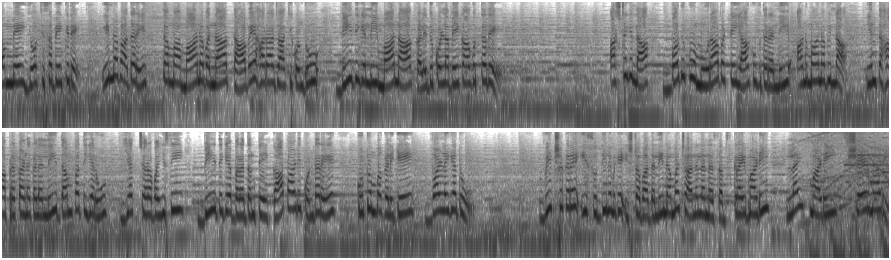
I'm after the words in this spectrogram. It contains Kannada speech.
ಒಮ್ಮೆ ಯೋಚಿಸಬೇಕಿದೆ. ಇಲ್ಲವಾದರೆ ತಮ್ಮ ಮಾನವನ್ನ ತಾವೇ ಹರಾಜಾಕಿಕೊಂಡು ಬೀದಿಯಲ್ಲಿ ಮಾನ ಕಳೆದುಕೊಳ್ಳಬೇಕಾಗುತ್ತದೆ. ಅಷ್ಟೇ ಇಲ್ಲ ಬದುಕು ಮೂರಾಬಟ್ಟೆಯಾಗುವುದರಲ್ಲಿ ಅನುಮಾನವಿಲ್ಲ. ಇಂತಹ ಪ್ರಕರಣಗಳಲ್ಲಿ ದಂಪತಿಯರು ಎಚ್ಚರ ವಹಿಸಿ ಬೀದಿಗೆ ಬರದಂತೆ ಕಾಪಾಡಿಕೊಂಡರೆ ಕುಟುಂಬಗಳಿಗೆ ಒಳ್ಳೆಯದು. ವೀಕ್ಷಕರೇ, ಈ ಸುದ್ದಿ ನಿಮಗೆ ಇಷ್ಟವಾದಲ್ಲಿ ನಮ್ಮ ಚಾನೆಲ್ ಅನ್ನು ಸಬ್ಸ್ಕ್ರೈಬ್ ಮಾಡಿ, ಲೈಕ್ ಮಾಡಿ, ಶೇರ್ ಮಾಡಿ.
